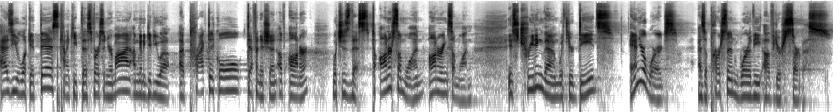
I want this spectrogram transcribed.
as you look at this, kind of keep this verse in your mind, I'm going to give you a, a practical definition of honor, which is this to honor someone, honoring someone, is treating them with your deeds and your words as a person worthy of your service.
